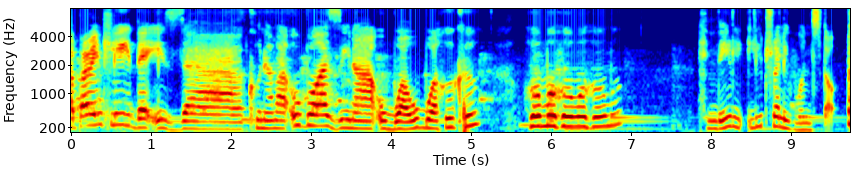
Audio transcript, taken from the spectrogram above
apparently there is uh, kuna maubwa zina ubwa ubwa huku humu humu humu and they literally won't stop.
